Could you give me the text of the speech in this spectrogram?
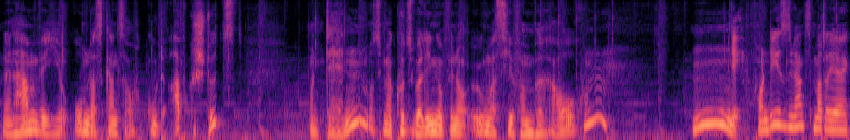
und dann haben wir hier oben das Ganze auch gut abgestützt. Und dann muss ich mal kurz überlegen, ob wir noch irgendwas hiervon brauchen. Hm, nee, von diesem ganzen Material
